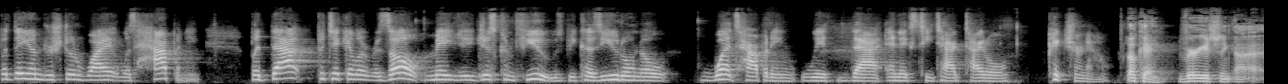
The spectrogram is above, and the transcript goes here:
but they understood why it was happening. But that particular result made you just confused because you don't know what's happening with that NXT tag title picture now. Okay, very interesting. Uh,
